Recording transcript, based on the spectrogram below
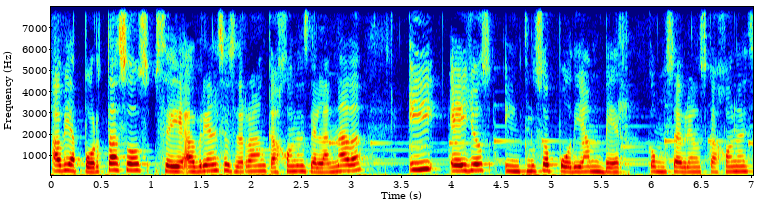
Había portazos, se abrían y se cerraban cajones de la nada y ellos incluso podían ver cómo se abrían los cajones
